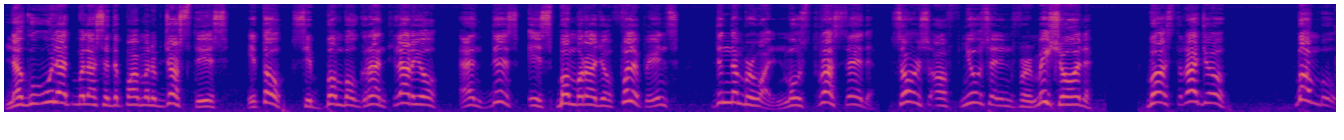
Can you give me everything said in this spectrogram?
Naguulat mula sa Department of Justice, ito si Bombo Grant Hilario and this is Bombo Radio Philippines, the number one most trusted source of news and information. Basta Radio, Bombo!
